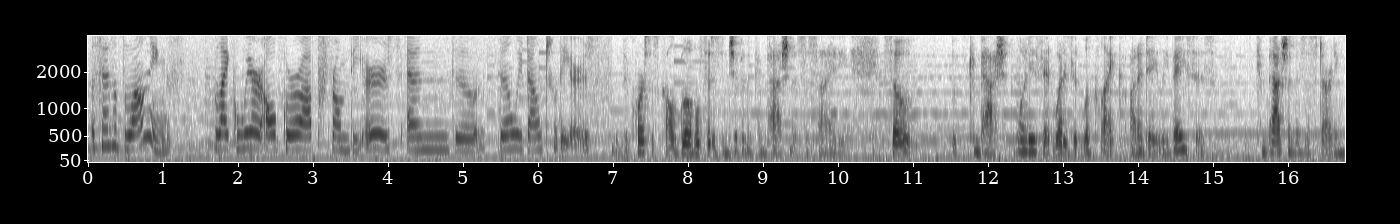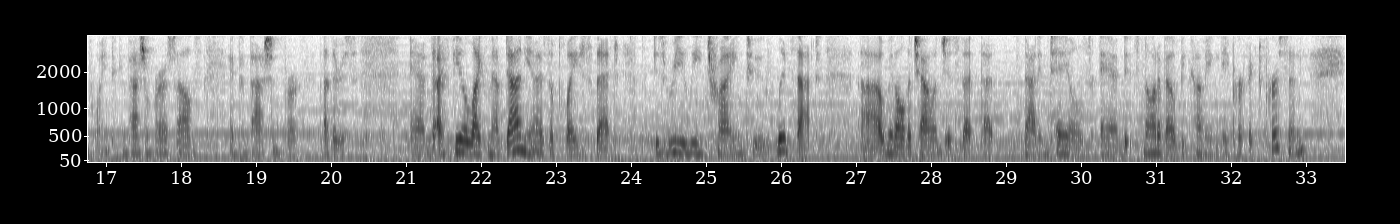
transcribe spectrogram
a sense of belongings. Like we're all grow up from the earth and uh, then we down to the earth. The course is called Global Citizenship in a Compassionate Society. So compassion. What is it? What does it look like on a daily basis? Compassion is a starting point compassion for ourselves and compassion for others. And I feel like Navdanya is a place that is really trying to live that uh, with all the challenges that, that that entails. And it's not about becoming a perfect person,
